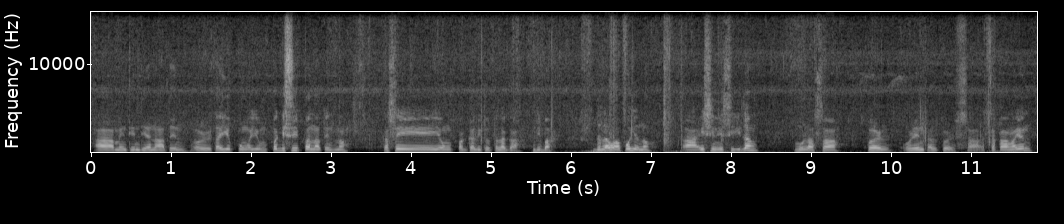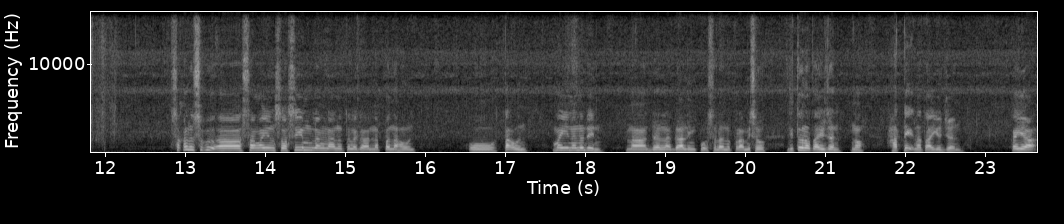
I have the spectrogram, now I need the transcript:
ah, maintindihan natin, or tayo po ngayong pag-isipan natin, no. Kasi yung pagkalito talaga, di ba? Dalawa po yun, no. Ah, isinisilang mula sa Pearl, Oriental Pearl. Sa, at saka ngayon, sa, kalusug, ah, sa ngayon, sa same lang na ano talaga, na panahon, o taon, may ano din na galing po sa Lano Promise. So, dito na tayo dyan, no? Hati na tayo dyan. Kaya,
